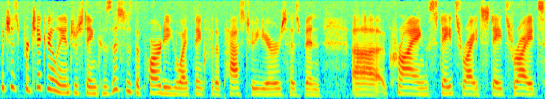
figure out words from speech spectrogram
which is particularly interesting because this is the party who I think for the past two years has been uh, crying states' rights, states' rights,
